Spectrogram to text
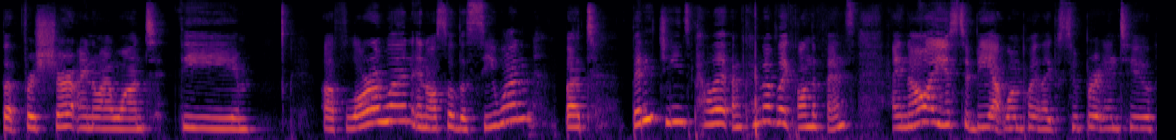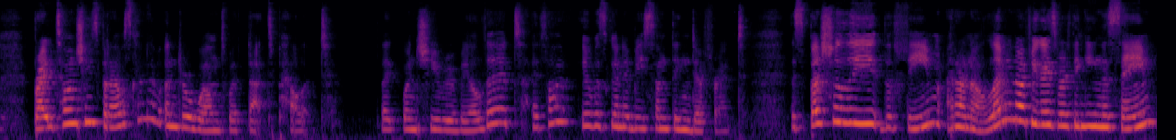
but for sure I know I want the uh, Flora one and also the C one, but Betty Jean's palette, I'm kind of like on the fence. I know I used to be at one point like super into bright tone shades, but I was kind of underwhelmed with that palette. Like when she revealed it, I thought it was going to be something different especially the theme. I don't know. Let me know if you guys were thinking the same.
